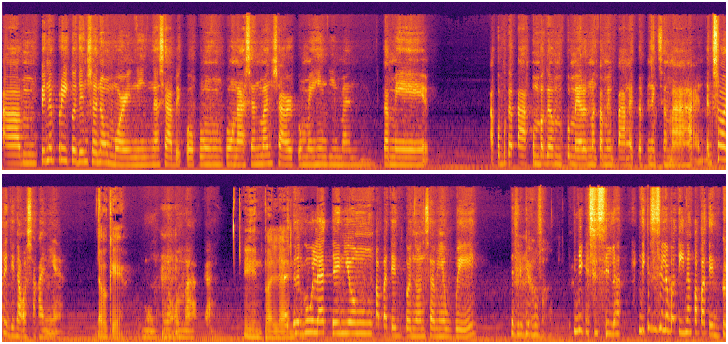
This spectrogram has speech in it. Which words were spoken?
um, pinag-pray ko din siya nung morning na sabi ko kung, kung nasan man siya or kung may hindi man kami ako baga pa, kumbaga kung meron man kaming pangit na pinagsamahan, nag-sorry din ako sa kanya Okay. nung, nung umaga. Yun pala. no? Nagulat din yung kapatid ko noon, sabi niya, we, talaga ba? hindi kasi sila, hindi kasi sila bati ng kapatid ko.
